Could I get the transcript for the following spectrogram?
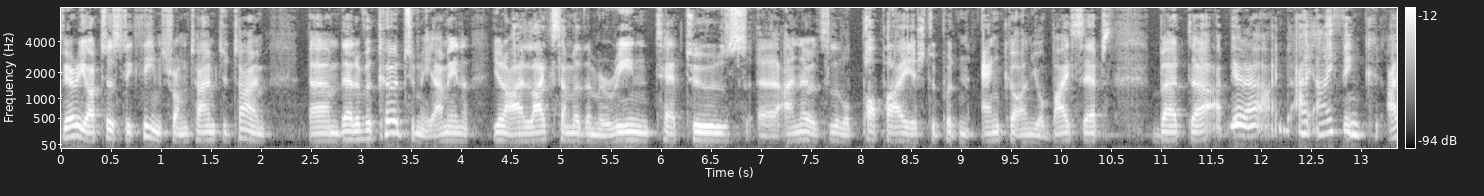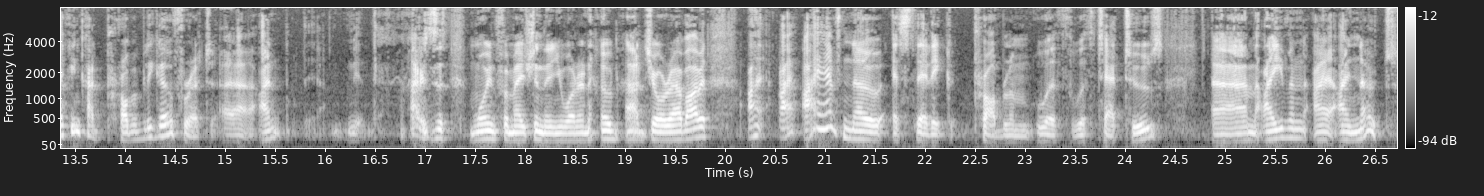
very artistic themes from time to time um, that have occurred to me. I mean, you know, I like some of the marine tattoos. Uh, I know it's a little Popeye-ish to put an anchor on your biceps. But uh, you know, I, I, think I think I'd probably go for it. Uh, I'm, more information than you want to know about your rabbi. But I, I, I have no aesthetic problem with with tattoos. Um, I even I, I, note,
